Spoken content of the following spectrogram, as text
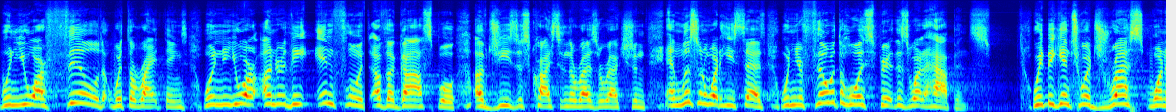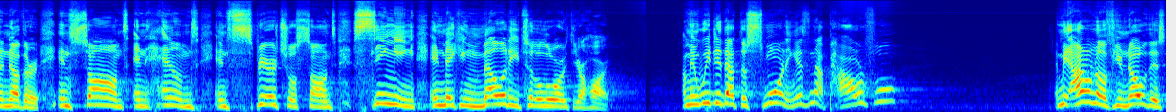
when you are filled with the right things, when you are under the influence of the gospel of Jesus Christ and the resurrection. And listen to what he says when you're filled with the Holy Spirit, this is what happens. We begin to address one another in psalms and hymns and spiritual songs, singing and making melody to the Lord with your heart. I mean, we did that this morning. Isn't that powerful? I mean, I don't know if you know this,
